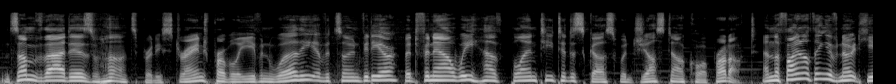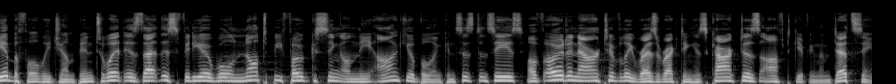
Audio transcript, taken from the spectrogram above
and some of that is, well, it's pretty strange, probably even worthy of its own video, but for now we have plenty to discuss with just our core product. And the final thing of note here before we jump into it is that this video will not be focusing on the arguable inconsistencies of Oda narratively resurrecting his characters after giving them death scenes,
